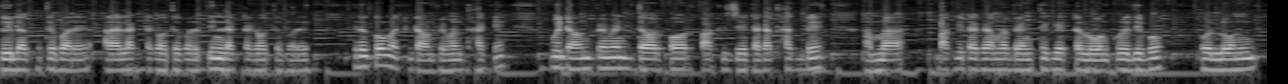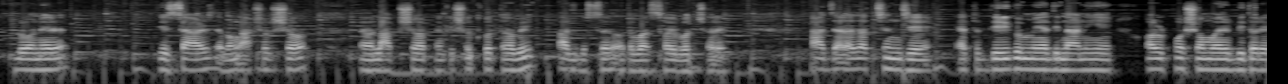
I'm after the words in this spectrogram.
দুই লাখ হতে পারে, আড়াই লাখ টাকা হতে পারে, তিন লাখ টাকা হতে পারে, এরকম একটা ডাউন পেমেন্ট থাকে। ওই ডাউন পেমেন্ট দেওয়ার পর বাকি যে টাকা থাকবে, আমরা বাকি টাকা আমরা ব্যাংক থেকে একটা লোন করে দিব। ওই লোন লোনের যে চার্জ এবং আসল সহ লাভ সহ আপনাকে শোধ করতে হবে পাঁচ বছর অথবা ছয় বছরে। আর যারা যাচ্ছেন যে এত দীর্ঘমেয়াদী না নিয়ে অল্প সময়ের ভিতরে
